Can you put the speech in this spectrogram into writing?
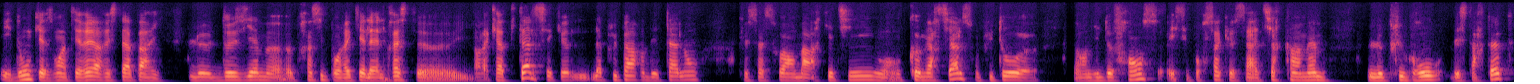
et donc elles ont intérêt à rester à Paris. Le deuxième euh, principe pour lequel elles restent euh, dans la capitale, c'est que la plupart des talents, que ce soit en marketing ou en commercial, sont plutôt euh, en Ile-de-France, et c'est pour ça que ça attire quand même le plus gros des startups.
